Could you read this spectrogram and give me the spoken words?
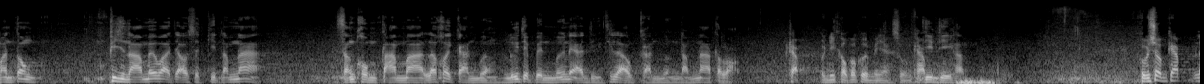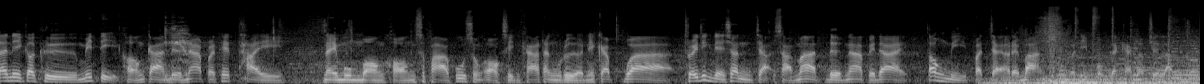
มันต้องพิจารณาไม่ว่าจะเอาเศรษฐกิจนำหน้า สังคมตามมาแล้วค่อยการเมือง หรือจะเป็นเมืองในอดีตที่เราเอาการเมืองนำหน้าตลอด ครับวันนี้ขอบพระคุณเป็นอย่างสูงครับยินดีครับคุณผู้ชมครับและนี่ก็คือมิติของการเดินหน้าประเทศไทย ในมุมมองของสภาผู้ส่งออกสินค้าทางเรือนี่ครับว่า Trading Nation จะสามารถเดินหน้าไปได้ ต้องมีปัจจัยอะไรบ้าง วันนี้ผมและแขกรับเชิญลาไปก่อน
